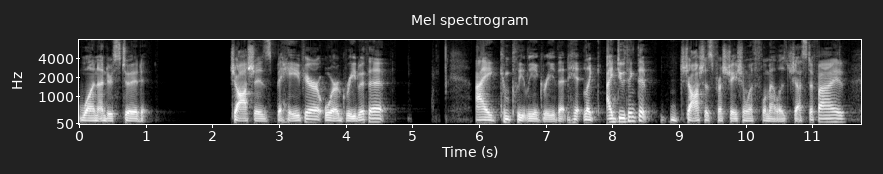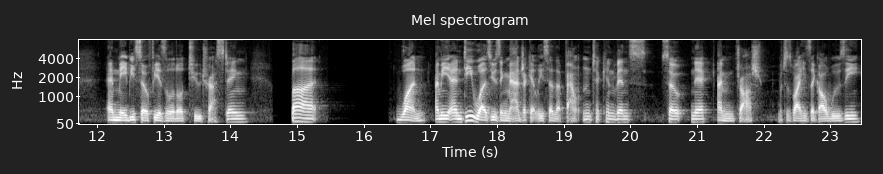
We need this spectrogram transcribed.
one understood Josh's behavior or agreed with it. I completely agree that like I do think that Josh's frustration with Flamel is justified and maybe Sophie is a little too trusting. But one, I mean, and Dee was using magic at least as a fountain to convince so Nick, I'm Josh, which is why he's like all woozy.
